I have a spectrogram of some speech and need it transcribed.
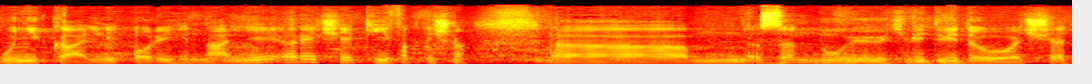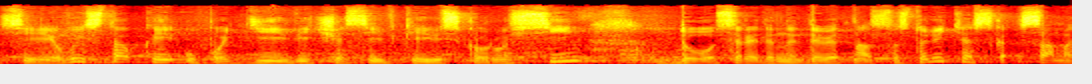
унікальні оригінальні речі, які фактично занують відвідувача цієї виставки у події від часів Київської Русі до середини 19 століття, саме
